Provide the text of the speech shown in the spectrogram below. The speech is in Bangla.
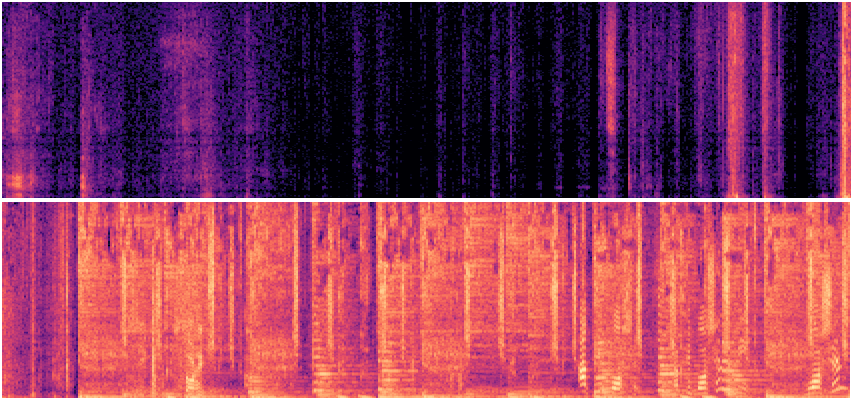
আপনি বসেন। আপনি বসেন, আমি বসেন।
